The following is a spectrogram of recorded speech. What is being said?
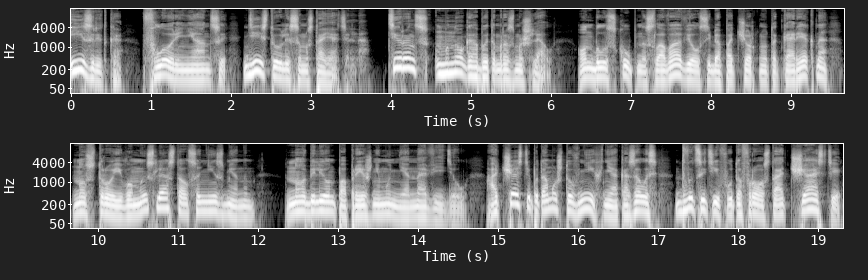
Изредка флоринианцы действовали самостоятельно. Тиренс много об этом размышлял. Он был скуп на слова, вел себя подчеркнуто корректно, но строй его мысли остался неизменным. Нобели он по-прежнему ненавидел. Отчасти потому, что в них не оказалось 20 футов роста, отчасти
